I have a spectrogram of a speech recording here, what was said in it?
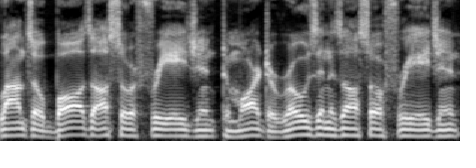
Lonzo Ball is also a free agent. DeMar DeRozan is also a free agent.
